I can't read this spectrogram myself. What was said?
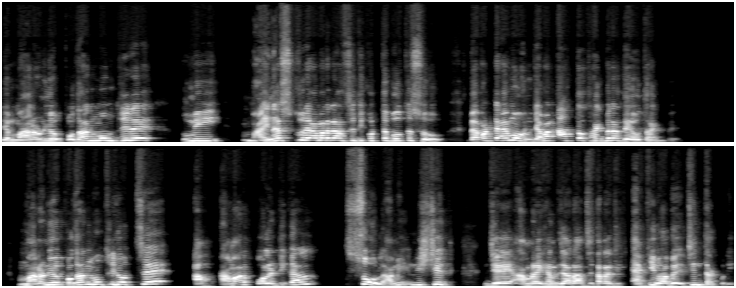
যে, মাননীয় প্রধানমন্ত্রীরে তুমি মাইনাস করে আমার রাজনীতি করতে বলতেছো? ব্যাপারটা এমন যে আমার আত্মা থাকবে না, দেহ থাকবে। মাননীয় প্রধানমন্ত্রী হচ্ছে আমার পলিটিক্যাল সোল আমি নিশ্চিত যে আমরা এখানে যারা আছে, তারা একইভাবে চিন্তা করি।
